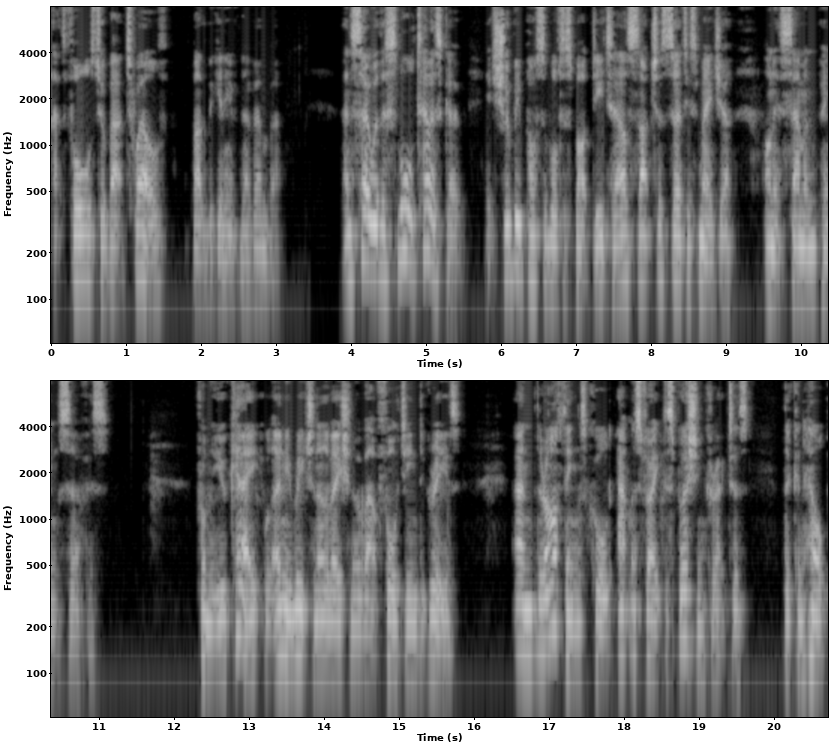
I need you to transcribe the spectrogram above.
That falls to about 12 by the beginning of November. And so with a small telescope, it should be possible to spot details such as Syrtis Major on its salmon pink surface. From the UK, it will only reach an elevation of about 14 degrees. And there are things called atmospheric dispersion correctors that can help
